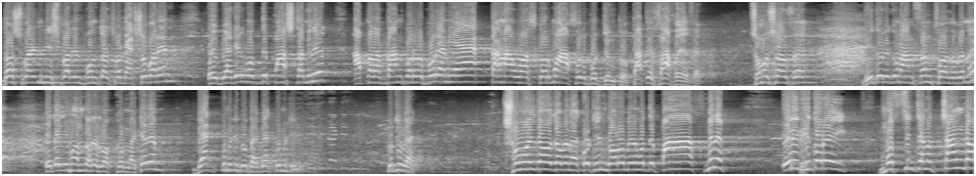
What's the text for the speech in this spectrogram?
দশ পারেন বিশ পারেন পঞ্চাশ পারেন একশো পারেন ওই ব্যাগের মধ্যে পাঁচটা মিনিট আপনারা দান করার পরে আমি এক টানা ওয়াজ কর্ম আসর পর্যন্ত, তাতে যা হয়ে যায়। সমস্যা আছে? ভিতরে কোনো আনসান ছোঁয়া যাবে না। এটা ইমানদারের লক্ষণ না। কেন ব্যাগ কমিটি কোথায়? Bag committee? কুটি ব্যাগ। সময় দেওয়া যাবে না। কঠিন গরমের মধ্যে পাঁচ মিনিট। এর ভিতরেই মসজিদ যেন চাঙ্গা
